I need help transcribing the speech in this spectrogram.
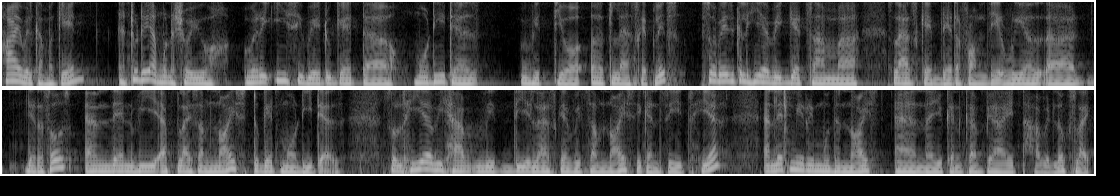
Hi, welcome again. And today I'm going to show you a very easy way to get uh, more details with your Earth landscape clips. So basically here we get some uh, landscape data from the real uh, data source and then we apply some noise to get more details. So here we have with the landscape with some noise, you can see it here. And let me remove the noise and uh, you can compare it how it looks like.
